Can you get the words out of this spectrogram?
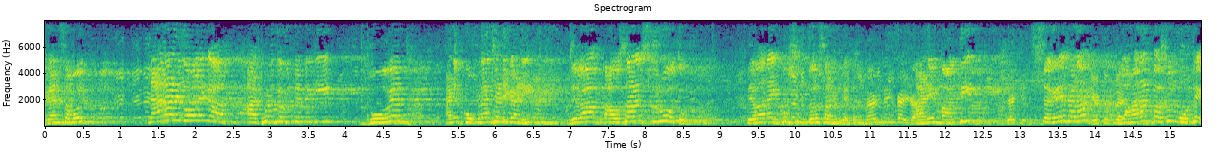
सगळ्यांसमोर नाना आणि एका आठवण करून देते की गोव्यात आणि कोकणाच्या ठिकाणी जेव्हा पावसाळा सुरू होतो तेव्हा ना एक खूप सुंदर सण खेळतात. आणि मातीत. सगळेजण. लहानांपासून मोठे.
